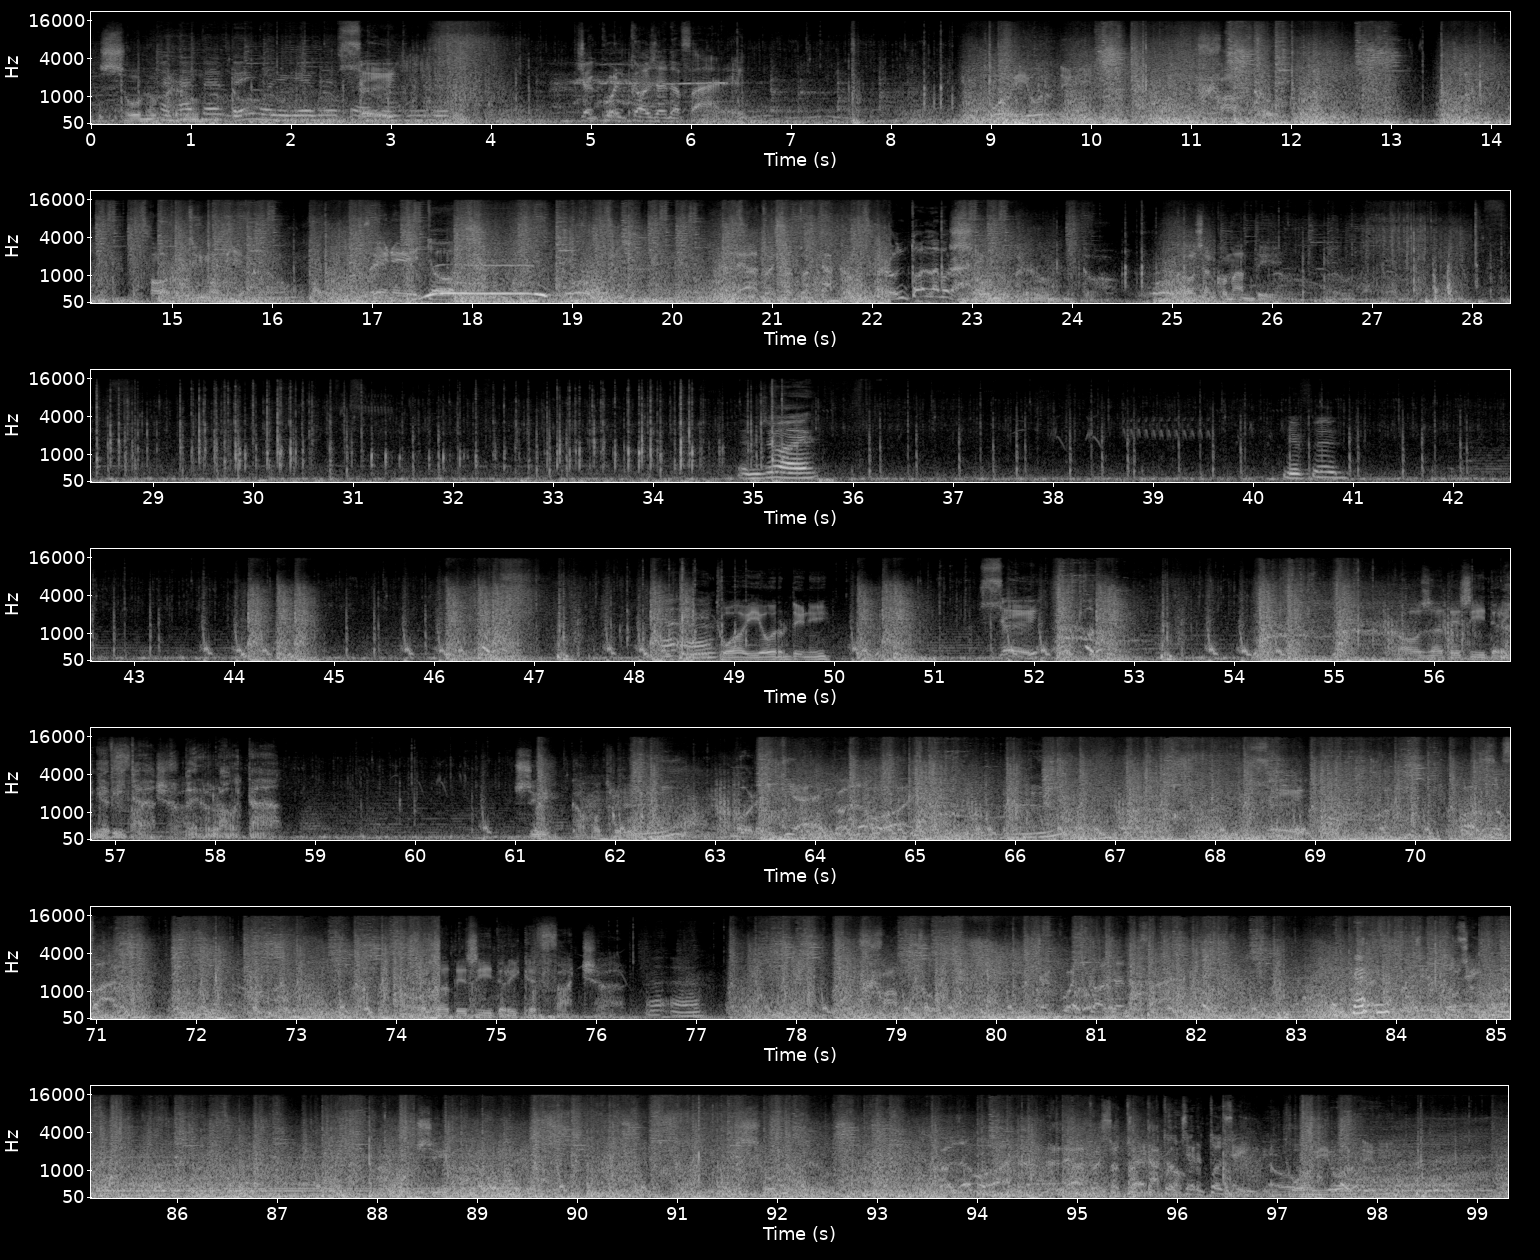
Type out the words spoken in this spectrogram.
Sono pronto. Sì. C'è qualcosa da fare? Enjoy. Your food. Tuoi ordini? Sì. Cosa desideri che faccia? per l'orda. Sì, capo tribù. Volentieri. Cosa vuoi? Mm? Sì. Posso farlo. Cosa desideri che faccia? Uh-oh. Fatto. C'è qualcosa da fare? Così. Sì. Cosa vuoi? Alleato è sotto attacco. Certo signor. tuoi ordini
